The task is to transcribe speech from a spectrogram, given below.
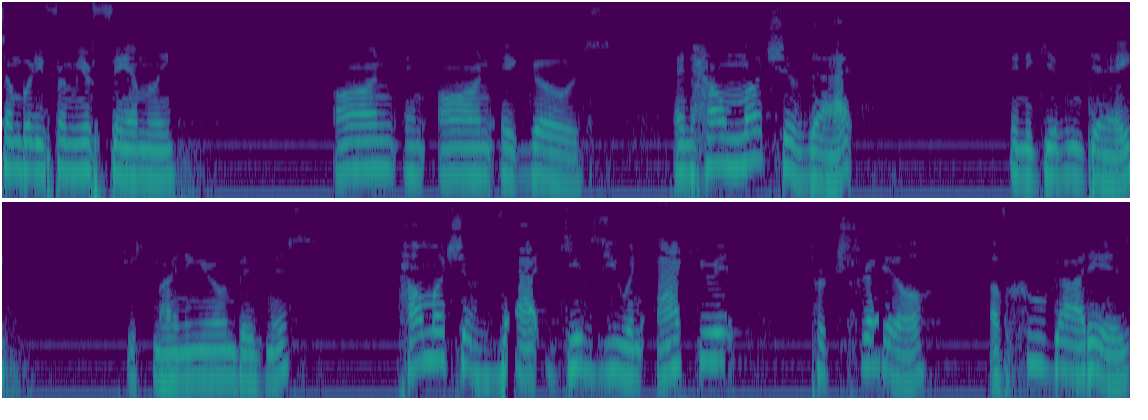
somebody from your family. On and on it goes. And how much of that in a given day, just minding your own business, how much of that gives you an accurate portrayal of who God is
